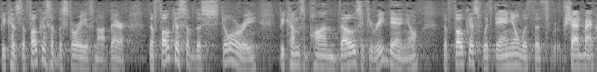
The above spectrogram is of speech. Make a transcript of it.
Because the focus of the story is not there. The focus of the story becomes upon those, if you read Daniel, the focus with Daniel, with the th- Shadrach,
